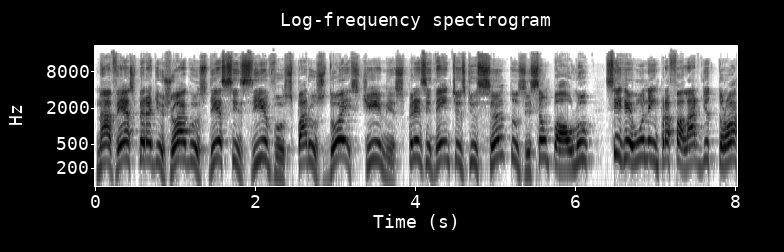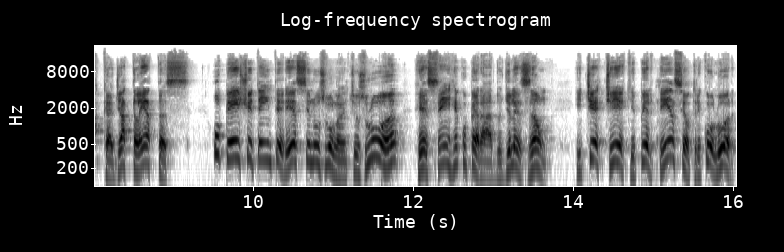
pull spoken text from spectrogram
Na véspera de jogos decisivos para os dois times, presidentes de Santos e São Paulo se reúnem para falar de troca de atletas. O Peixe tem interesse nos volantes Luan, recém-recuperado de lesão, e Tietê, que pertence ao tricolor,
